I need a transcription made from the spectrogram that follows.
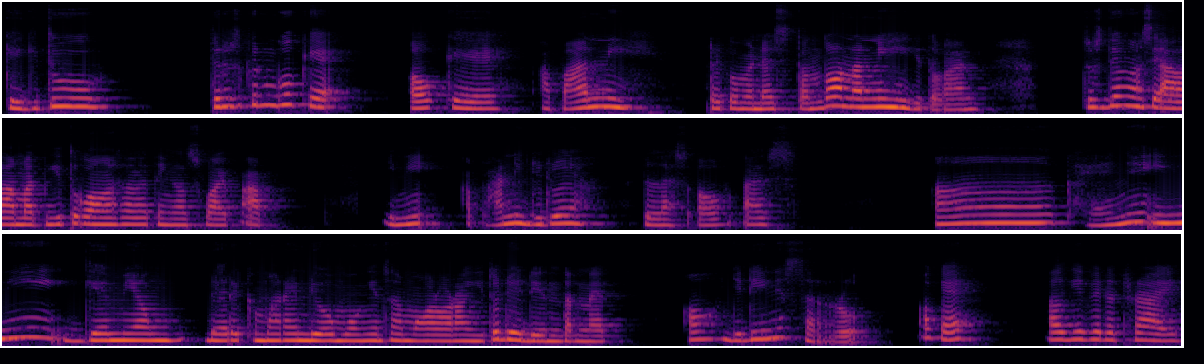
Kayak gitu. Terus kan gue kayak oke okay, apaan nih? Rekomendasi tontonan nih gitu kan. Terus dia ngasih alamat gitu kalau nggak salah tinggal swipe up ini apaan nih judulnya The Last of Us Ah, kayaknya ini game yang dari kemarin diomongin sama orang-orang itu deh di internet. Oh, jadi ini seru. Oke, okay, I'll give it a try.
